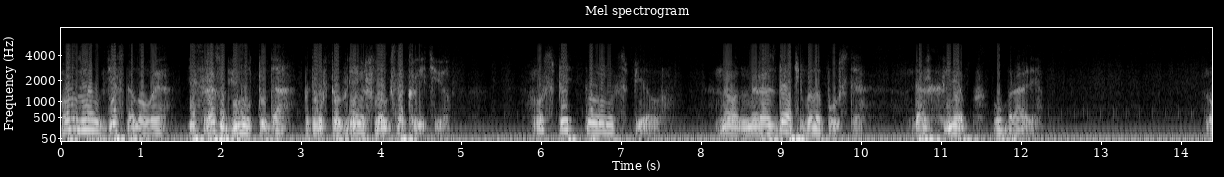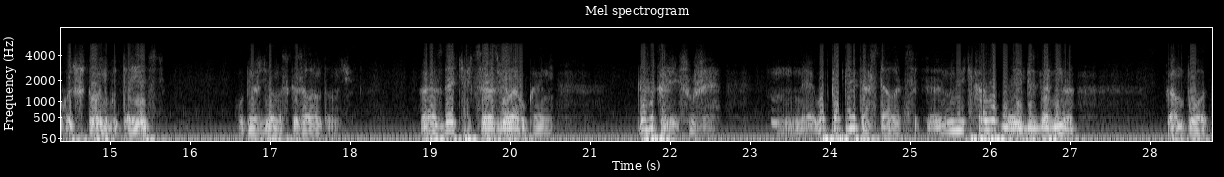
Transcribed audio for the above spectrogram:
Он знал, где столовая, и сразу двинул туда, потому что время шло к закрытию. Успеть-то он успел, но на раздаче было пусто. Даже хлеб убрали. «Ну, хоть что-нибудь-то есть?» — убежденно сказал Антонович. Раздатчица развела руками. «Да закрылись уже. Вот котлета осталась, но ведь холодная и без гарнира». «Компот»,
